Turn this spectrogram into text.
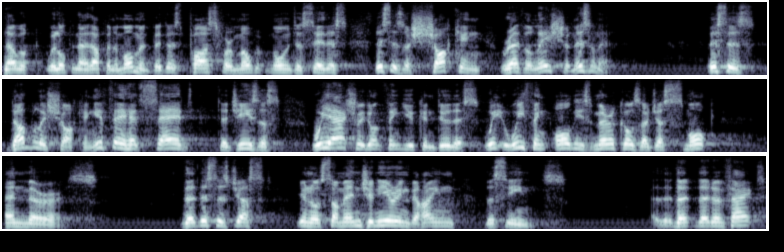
Now, we'll, we'll, open that up in a moment, but just pause for a moment, moment to say this. This is a shocking revelation, isn't it? This is doubly shocking. If they had said to Jesus, We actually don't think you can do this, we, we think all these miracles are just smoke and mirrors, that this is just, you know, some engineering behind the scenes, that, that in fact,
